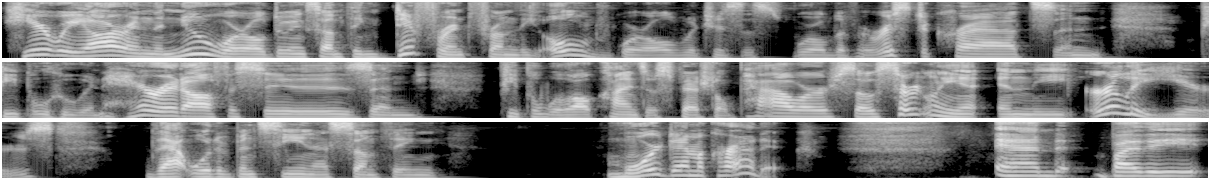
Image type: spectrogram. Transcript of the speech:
here we are in the new world doing something different from the old world, which is this world of aristocrats and people who inherit offices and people with all kinds of special power. So certainly in the early years, that would have been seen as something more democratic. And by the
